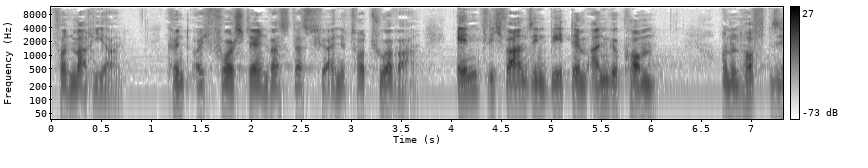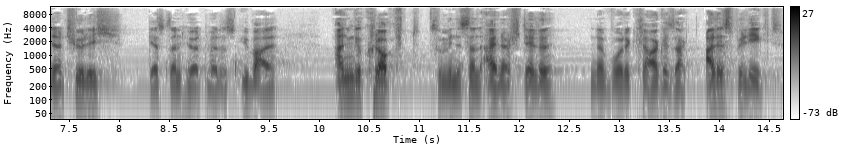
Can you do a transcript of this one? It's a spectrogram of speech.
von Maria könnt euch vorstellen, was das für eine Tortur war. Endlich waren sie in Bethlehem angekommen und nun hofften sie natürlich, gestern hörten wir das überall, angeklopft, zumindest an einer Stelle, und dann wurde klar gesagt, alles belegt,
